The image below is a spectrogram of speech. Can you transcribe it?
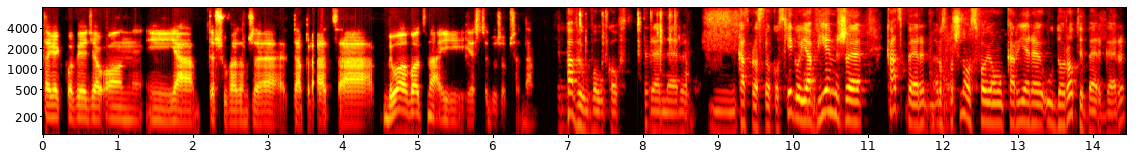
tak jak powiedział on i ja też uważam, że ta praca była owocna i jeszcze dużo przed nami. Paweł Wołkow, trener mm, Kacpra Stokowskiego. Ja wiem, że Kacper rozpoczynał swoją karierę u Doroty Berger,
